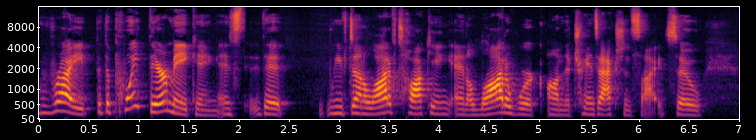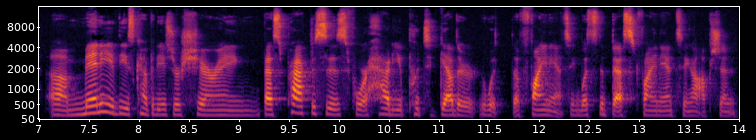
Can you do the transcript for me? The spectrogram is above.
Right, but the point they're making is that we've done a lot of talking and a lot of work on the transaction side. So um, many of these companies are sharing best practices for how do you put together with the financing. What's the best financing option?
